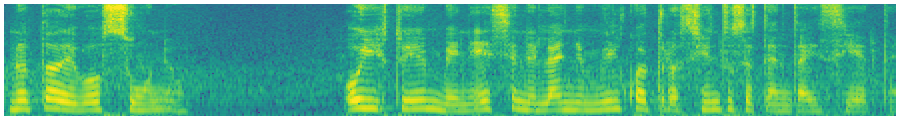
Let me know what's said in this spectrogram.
Nota de voz 1. Hoy estoy en Venecia en el año 1477.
